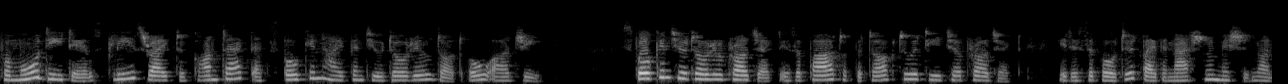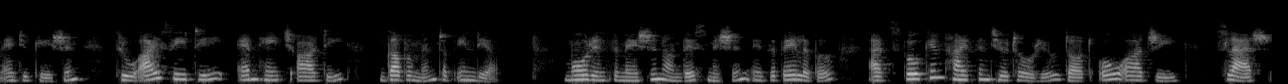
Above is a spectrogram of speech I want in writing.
For more details, please write to contact at spoken-tutorial.org. Spoken Tutorial Project is a part of the Talk to a Teacher project. It is supported by the National Mission on Education through ICT MHRD Government of India. More information on this mission is available at spoken-tutorial.org slash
